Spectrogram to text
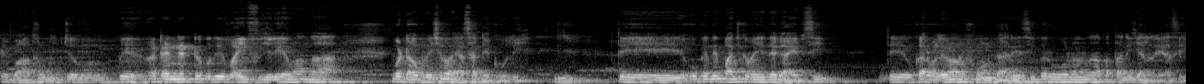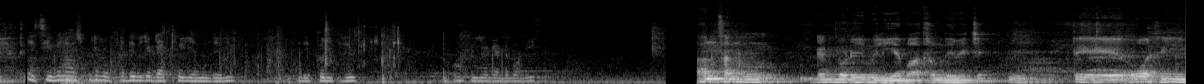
ਉੱਥੇ ਬਾਥਰੂਮ ਵਿੱਚ ਅਟੈਂਡੈਂਟ ਉਹਦੇ ਵਾਈਫ ਜਿਹੜੇ ਆ ਉਹਨਾਂ ਦਾ ਵੱਡਾ ਆਪਰੇਸ਼ਨ ਹੋਇਆ ਸਾਡੇ ਕੋਲ ਹੀ। ਜੀ। ਤੇ ਉਹ ਕਹਿੰਦੇ 5 ਵਜੇ ਦੇ ਗਾਇਬ ਸੀ ਤੇ ਉਹ ਘਰ ਵਾਲੇ ਉਹਨਾਂ ਨੂੰ ਫੋਨ ਕਰ ਰਹੇ ਸੀ ਪਰ ਉਹ ਉਹਨਾਂ ਦਾ ਪਤਾ ਨਹੀਂ ਚੱਲ ਰਿਹਾ ਸੀ। ਇਹ ਸਿਵਲ ਹਸਪੀਟਲ ਰੋਪੜ ਦੇ ਵਿੱਚ ਡੈਥ ਹੋਈ ਹੈ ਮੁੰਡੇ ਦੀ। ਦੇਖੋ ਜੀ ਪਲੀਜ਼ ਉਹ ਪਈ ਹੈ ਡੈੱਡ ਬੋਡੀ ਹੁਣ ਸਾਨੂੰ ਡੈਡ ਬੋਡੀ ਮਿਲੀ ਹੈ ਬਾਥਰੂਮ ਦੇ ਵਿੱਚ। ਜੀ। ਤੇ ਉਹ ਅਸੀਂ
